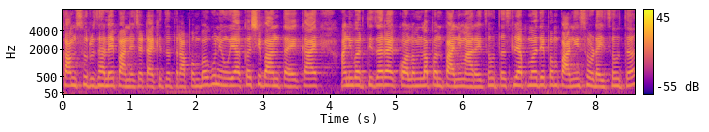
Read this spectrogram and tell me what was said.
काम सुरू झालं आहे पाण्याच्या टाकीचं तर आपण बघून येऊया कशी बांधताय काय आणि वरती जरा कॉलमला पण पाणी मारायचं होतं. स्लॅबमध्ये पण पाणी सोडायचं होतं.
